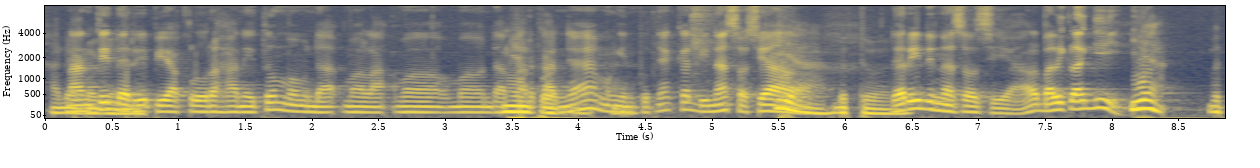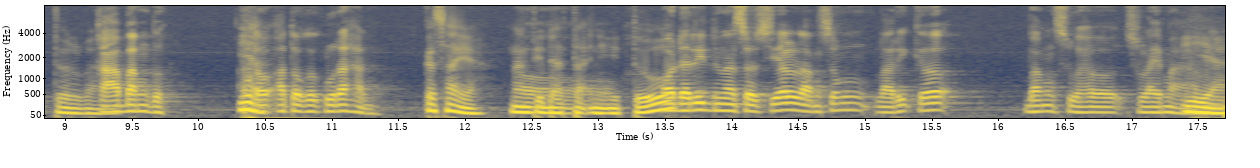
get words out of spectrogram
Ada nanti bagian. dari pihak kelurahan itu memenda- mela- me- mendaftarkannya, menginputnya ke dinas sosial. Iya, betul. Dari dinas sosial balik lagi Iya, betul bang. ke abang tuh. Iya. Atau atau ke kelurahan. Ke saya nanti Oh. datanya itu. Oh, dari dinas sosial langsung lari ke Bang Suha- Sulaiman. Iya,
